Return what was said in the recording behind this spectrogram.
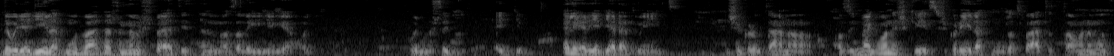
de ugye egy életmódváltásnak nem is feltétlenül az a lényege, hogy, hogy most egy, egy elérj egy eredményt, és akkor utána az úgy megvan és kész, és akkor életmódot váltottam, hanem ott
